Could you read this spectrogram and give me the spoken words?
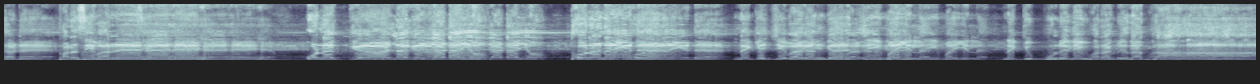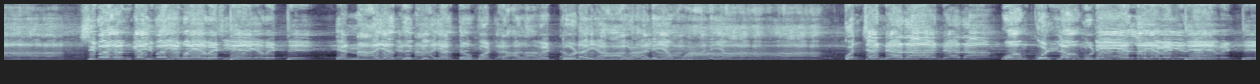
சட. பரசிவர. உனக்கு அழகு ஜடையும். ஜடையும். தோரணையிட இன்னைக்கு சிவகங்க சீமையில இன்னைக்கு புழுதி பறக்குதத்தா? சிவகங்கை சீமைய வெட்டு என் நாயத்துக்கு கட்டுப்பட்டாலாம் வெட்டுடையா அழியம்மா? கொஞ்ச நேரம் நேரம் உன் கொள்ளங்குடி எல்லைய வெட்டு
